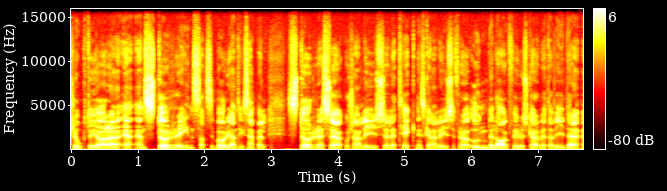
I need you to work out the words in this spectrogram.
klokt att göra e, en, större insats i början, till exempel större sökordsanalyser eller tekniska analyser för att ha underlag för hur du ska arbeta vidare.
